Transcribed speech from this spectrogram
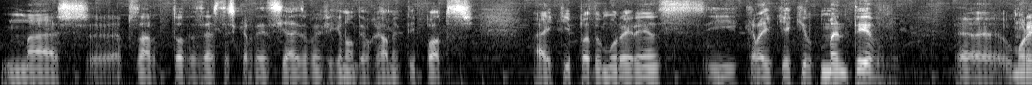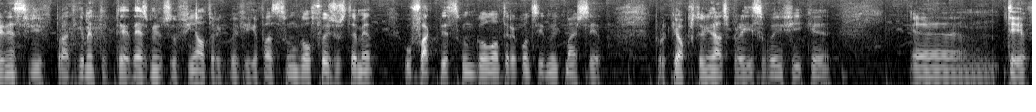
Mas, eh, apesar de todas estas credenciais, o Benfica não deu realmente hipóteses à equipa do Moreirense e creio que aquilo que manteve Uh, o Moreirense vive praticamente até 10 minutos do fim, a altura que o Benfica faz o segundo gol, foi justamente o facto desse segundo gol não ter acontecido muito mais cedo, porque oportunidades para isso o Benfica uh, teve,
